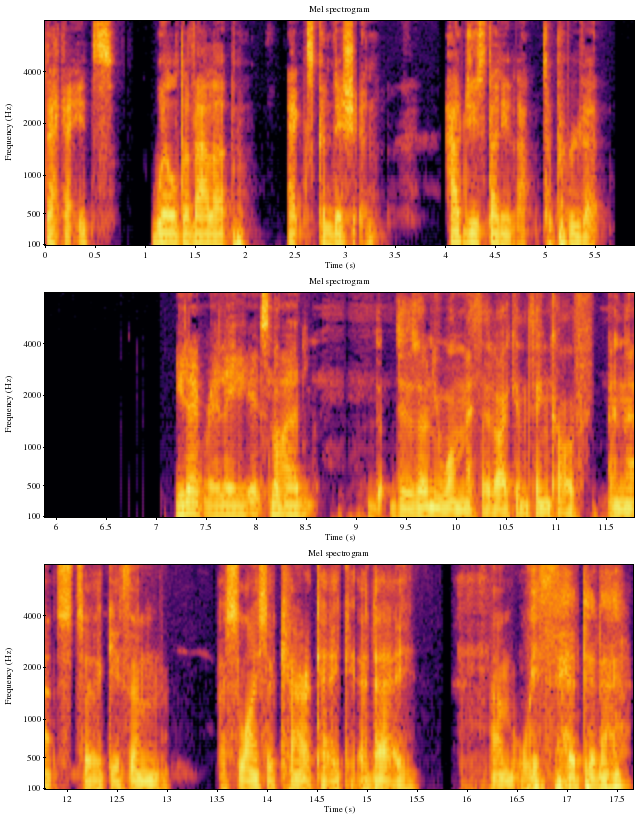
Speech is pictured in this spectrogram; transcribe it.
decades will develop x condition. How do you study that to prove it? You don't really it's not a there's only one method I can think of, and that's to give them a slice of carrot cake a day um, with their dinner,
